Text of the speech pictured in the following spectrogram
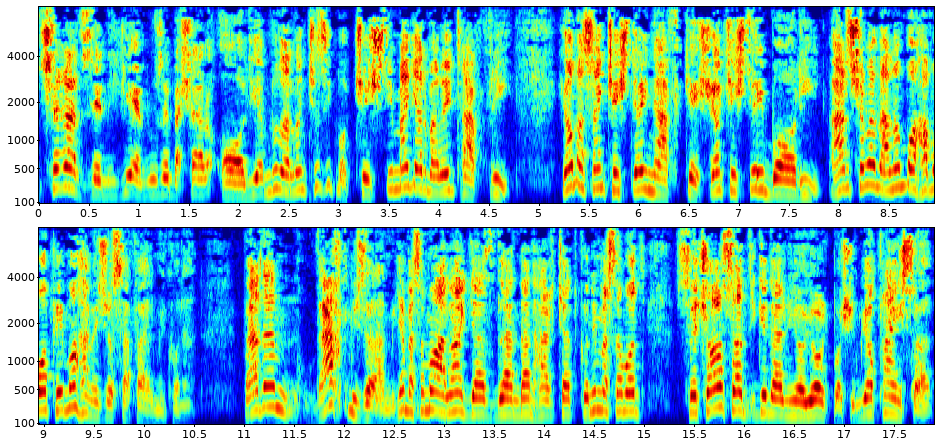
چقدر زندگی امروز بشر عالی. امروز الان کسی با کشتی مگر برای تفریح؟ یا مثلا کشتی نفکش یا کشتی باری. عرض شود الان با هواپیما همه جا سفر می‌کنن. بعدم وقت می‌ذارن میگه مثلا ما الان اگه از لندن حرکت کنیم مثلا باید سه چهار ساعت دیگه در نیویورک باشیم یا پنج ساعت.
